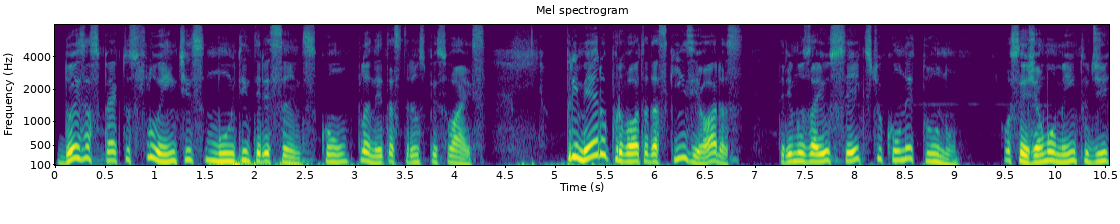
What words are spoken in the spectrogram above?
dois aspectos fluentes muito interessantes com planetas transpessoais. Primeiro, por volta das 15 horas, teremos aí o sexto com Netuno, ou seja, é um momento de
